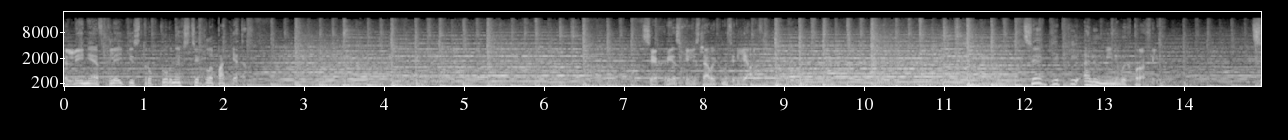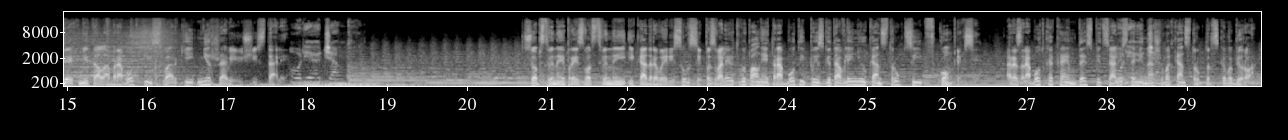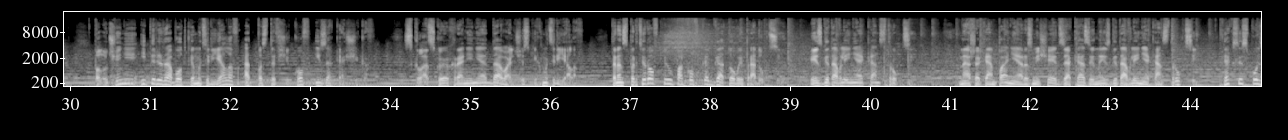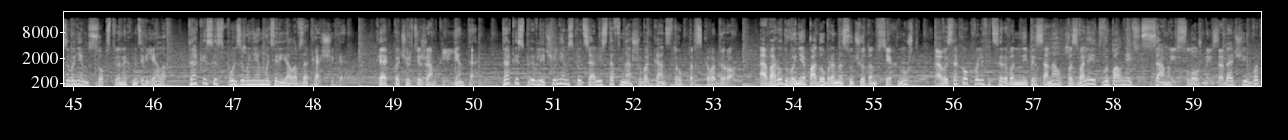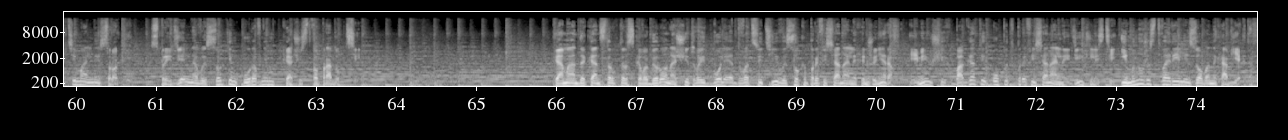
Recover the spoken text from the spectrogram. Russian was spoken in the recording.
Линия вклейки структурных стеклопакетов. Цех резки листовых материалов. Цех гибкий алюминиевых профилей. Цех металлообработки и сварки нержавеющей стали. Собственные производственные и кадровые ресурсы позволяют выполнять работы по изготовлению конструкций в комплексе. Разработка КМД специалистами нашего конструкторского бюро. Получение и переработка материалов от поставщиков и заказчиков. Складское хранение давальческих материалов. Транспортировка и упаковка готовой продукции. Изготовление конструкций. Наша компания размещает заказы на изготовление конструкций как с использованием собственных материалов, так и с использованием материалов заказчика, как по чертежам клиента, так и с привлечением специалистов нашего конструкторского бюро. Оборудование подобрано с учетом всех нужд, а высококвалифицированный персонал позволяет выполнять самые сложные задачи в оптимальные сроки с предельно высоким уровнем качества продукции. Команда конструкторского бюро насчитывает более 20 высокопрофессиональных инженеров, имеющих богатый опыт профессиональной деятельности и множество реализованных объектов.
